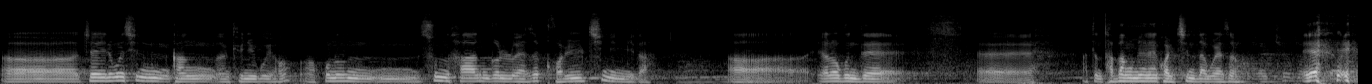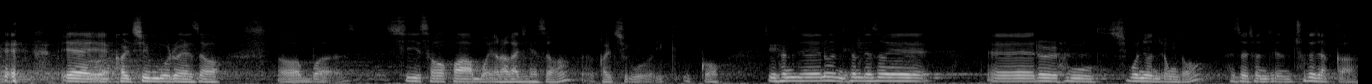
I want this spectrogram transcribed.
어, 제 이름은 신강균이고요. 어, 호는 순한글로 해서 걸침입니다. 아, 여러 군데 에, 하여튼 다방면에 걸친다고 해서 예, 예, 예, 걸침으로 해서 어, 뭐 시서화 뭐 여러 가지 해서 걸치고 있- 있고 지금 현재는 현대서예를 한 15년 정도 해서 현재는 초대 작가를.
